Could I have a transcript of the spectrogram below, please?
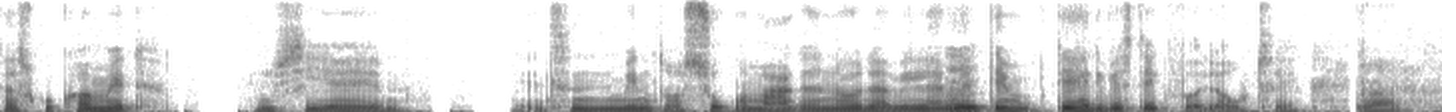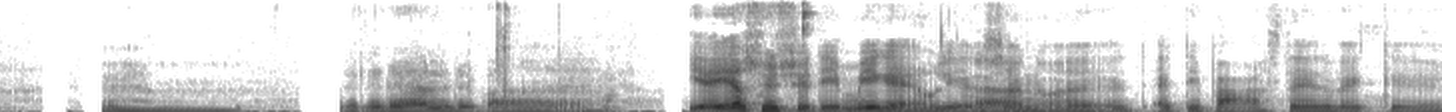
der skulle komme et, nu siger jeg, en, et sådan mindre supermarked, noget der ville have, mm. Men det, det har de vist ikke fået lov til. Nej. Øhm, Det er lidt ærgerligt, det er bare... Ja, jeg synes jo, det er mega ærgerligt, Ja. altså, at- at det bare stadigvæk... Øh...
